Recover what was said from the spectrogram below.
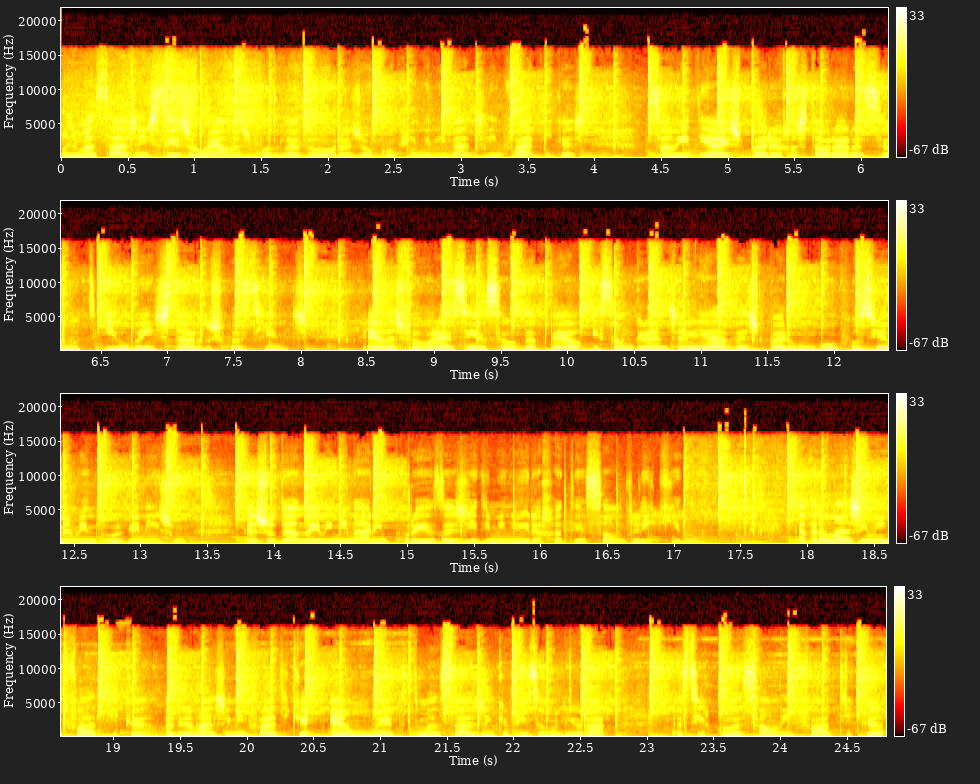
As massagens, sejam elas modeladoras ou com finalidades linfáticas, são ideais para restaurar a saúde e o bem-estar dos pacientes. Elas favorecem a saúde da pele e são grandes aliadas para um bom funcionamento do organismo, ajudando a eliminar impurezas e diminuir a retenção de líquido. A drenagem linfática. A drenagem linfática é um método de massagem que visa melhorar a circulação linfática,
